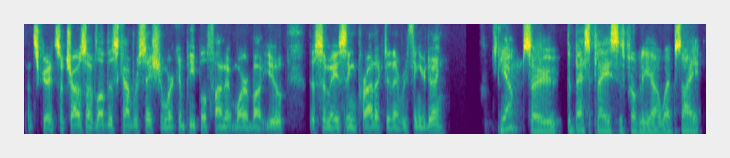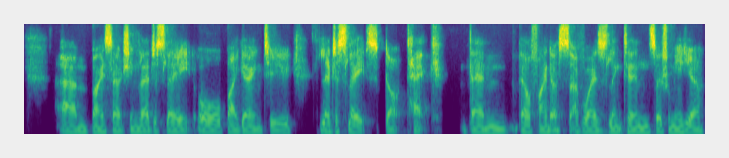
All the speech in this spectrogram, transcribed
That's great. So Charles, I've loved this conversation. Where can people find out more about you, this amazing product, and everything you're doing? Yeah. So the best place is probably our website. Um, by searching legislate or by going to legislate.tech, then they'll find us. Otherwise, LinkedIn, social media,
